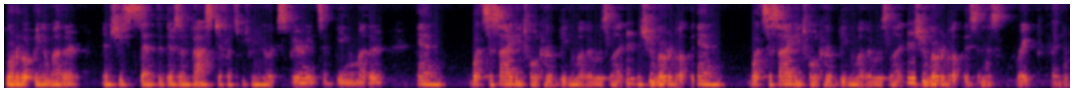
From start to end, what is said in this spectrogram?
wrote about being a mother. And she said that there's a vast difference between her experience of being a mother and what society told her being a mother was like. Mm. And she wrote about it, and what society told her being a mother was like. Mm. She wrote about this in this great kind of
